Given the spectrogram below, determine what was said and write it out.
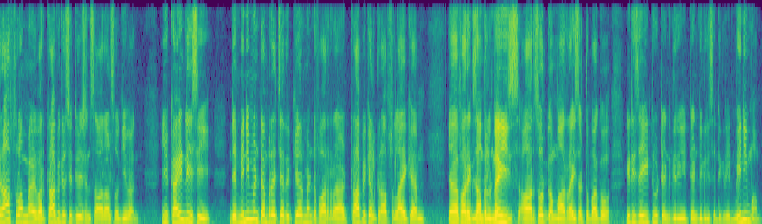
crops from our tropical situations are also given. You kindly see the minimum temperature requirement for uh, tropical crops like um, uh, for example maize or sorghum or rice or tobacco, it is 8 to 10 degree, 10 degree centigrade minimum.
